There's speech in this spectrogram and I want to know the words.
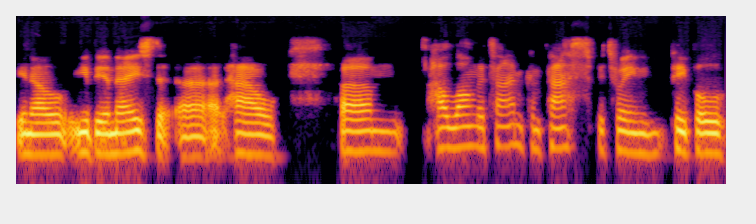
you know, you'd be amazed at, uh, at how um, how long a time can pass between people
